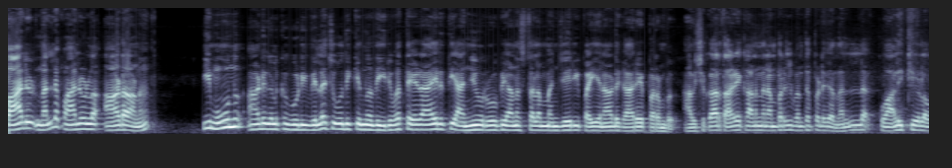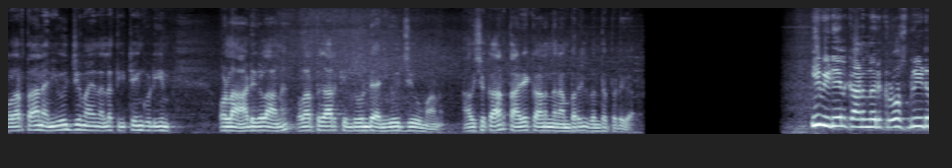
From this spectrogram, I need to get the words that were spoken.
പാലു നല്ല പാലുള്ള ആടാണ്. ഈ മൂന്ന് ആടുകൾക്ക് കൂടി വില ചോദിക്കുന്നത് ഇരുപത്തേഴായിരത്തി അഞ്ഞൂറ് രൂപയാണ് സ്ഥലം. മഞ്ചേരി പയ്യനാട് കാരേപ്പറമ്പ്. ആവശ്യക്കാർ താഴെ കാണുന്ന നമ്പറിൽ ബന്ധപ്പെടുക. നല്ല ക്വാളിറ്റിയുള്ള വളർത്താൻ അനുയോജ്യമായ നല്ല തീറ്റയും കുടിയും ഉള്ള ആടുകളാണ്. വളർത്തുകാർക്ക് എന്തുകൊണ്ട് അനുയോജ്യവുമാണ്? ആവശ്യക്കാർ താഴെ കാണുന്ന നമ്പറിൽ ബന്ധപ്പെടുക. ഈ വീഡിയോയിൽ കാണുന്ന ഒരു ക്രോസ് ബ്രീഡ്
